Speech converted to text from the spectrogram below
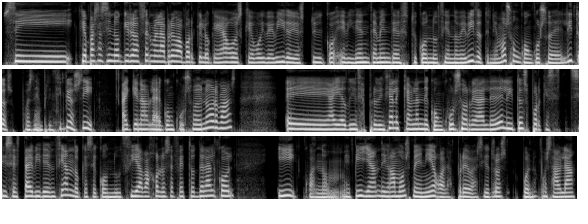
Si, ¿Qué pasa si no quiero hacerme la prueba porque lo que hago es que voy bebido y estoy evidentemente estoy conduciendo bebido? ¿Teníamos un concurso de delitos? Pues en principio sí. Hay quien habla de concurso de normas, eh, hay audiencias provinciales que hablan de concurso real de delitos porque si se está evidenciando que se conducía bajo los efectos del alcohol y cuando me pillan, digamos, me niego a las pruebas y otros, bueno, pues habla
